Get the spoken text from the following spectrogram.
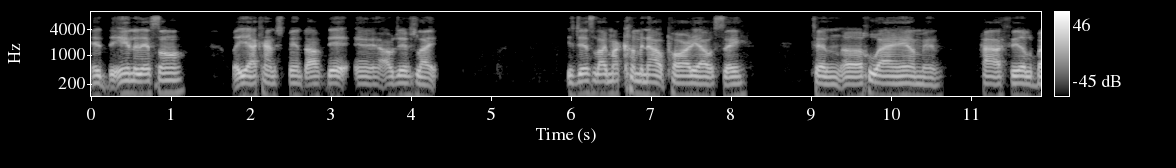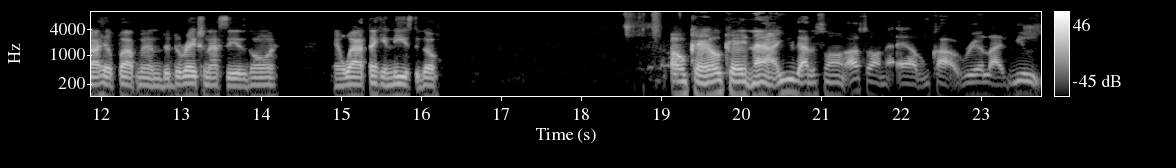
at the end of that song. But yeah, I kind of spent off that, and I was just like, it's just like my coming out party. I would say, telling uh, who I am and how I feel about hip hop and the direction I see is going, and where I think it needs to go. Okay, okay. Now you got a song also on the album called Real Life Music.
